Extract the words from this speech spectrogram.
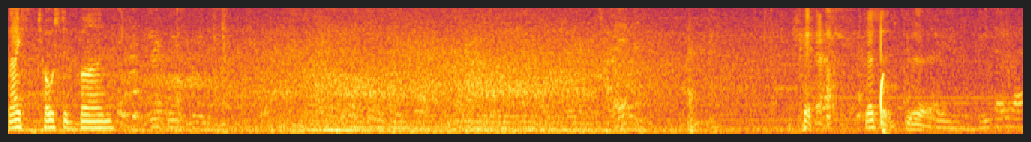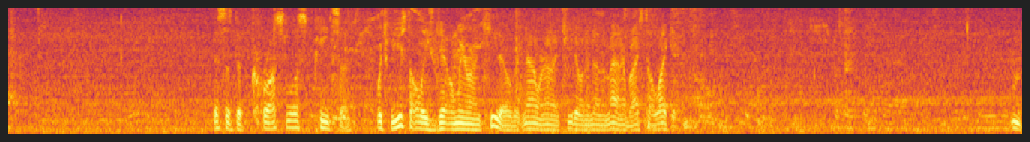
Nice toasted bun. Yeah, this is good. This is the crustless pizza, which we used to always get when we were on keto, but now we're not on keto and it doesn't matter, but I still like it. Mm.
